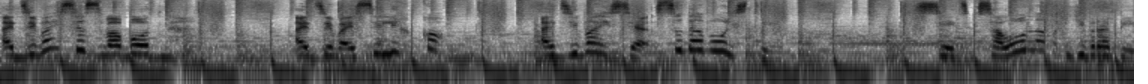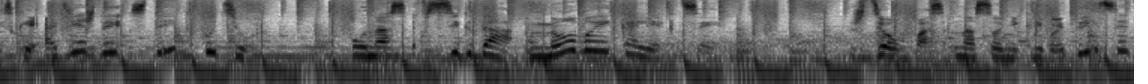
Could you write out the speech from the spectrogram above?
Одевайся свободно. Одевайся легко. Одевайся с удовольствием. Сеть салонов европейской одежды Street Couture. У нас всегда новые коллекции. Ждем вас на Соне Кривой 30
